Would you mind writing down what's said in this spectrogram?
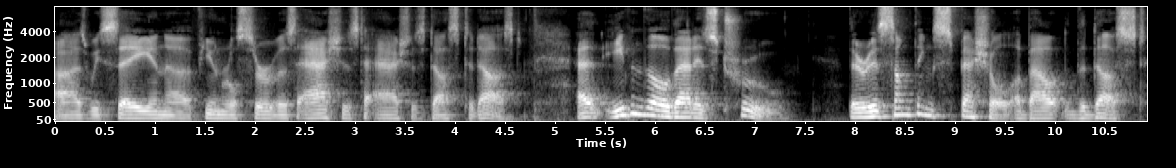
uh, as we say in a funeral service, ashes to ashes, dust to dust. And even though that is true, there is something special about the dust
